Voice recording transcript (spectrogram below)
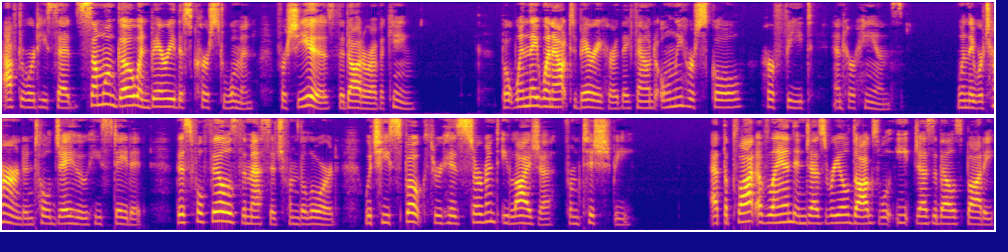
Afterward he said, Someone go and bury this cursed woman, for she is the daughter of a king. But when they went out to bury her, they found only her skull, her feet, and her hands. When they returned and told Jehu, he stated, This fulfills the message from the Lord, which he spoke through his servant Elijah from Tishbe. At the plot of land in Jezreel, dogs will eat Jezebel's body.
